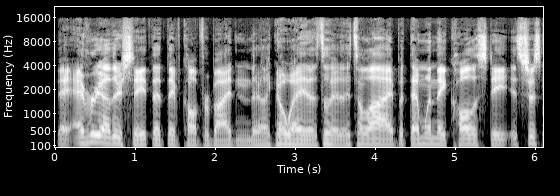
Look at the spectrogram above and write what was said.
they every other state that they've called for Biden, they're like, no way, that's a, it's a lie. But then when they call a state, it's just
